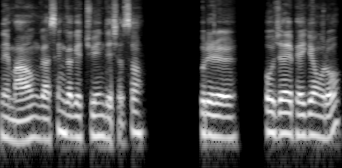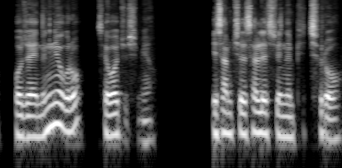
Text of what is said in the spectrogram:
내 마음과 생각의 주인 되셔서 우리를 보좌의 배경으로 보좌의 능력으로 세워주시며 237 살릴 수 있는 빛으로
